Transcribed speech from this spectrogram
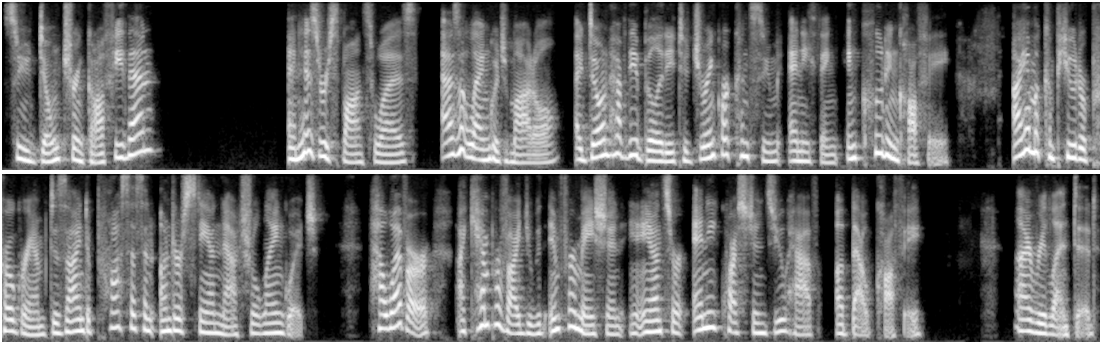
So you don't drink coffee then? And his response was, As a language model, I don't have the ability to drink or consume anything, including coffee. I am a computer program designed to process and understand natural language. However, I can provide you with information and answer any questions you have about coffee. I relented.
